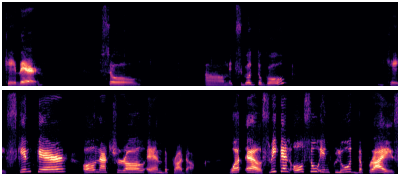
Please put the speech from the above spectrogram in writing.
Okay, there. So um, it's good to go. Okay, skincare, all natural, and the product. What else? We can also include the price.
